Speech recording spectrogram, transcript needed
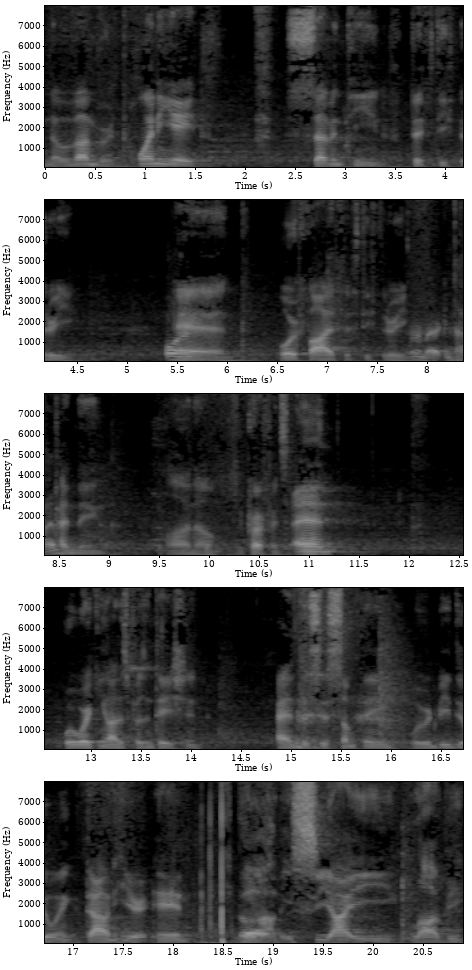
November 28th, 1753. Or and or 553 in American time. depending on um, your preference and we're working on this presentation and this is something we would be doing down here in The the, lobby. CIEE lobby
